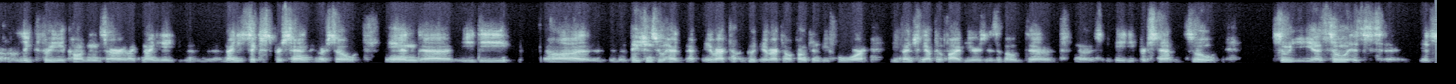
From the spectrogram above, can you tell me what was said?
uh, leak-free continence are like 98, 96% or so. And uh, ED, uh, patients who had erectile, good erectile function before, eventually up to five years is about 80%. Uh, so, so yeah, so it's it's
